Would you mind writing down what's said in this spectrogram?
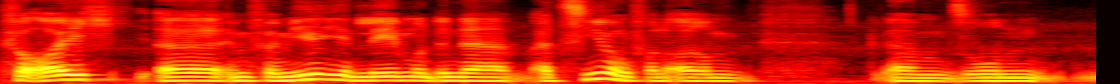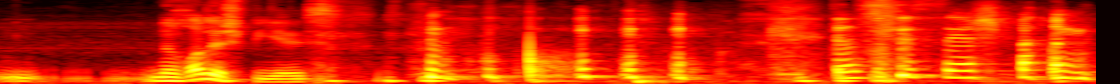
für euch äh, im Familienleben und in der Erziehung von eurem ähm, so ein, eine Rolle spielt. Das ist sehr spannend,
